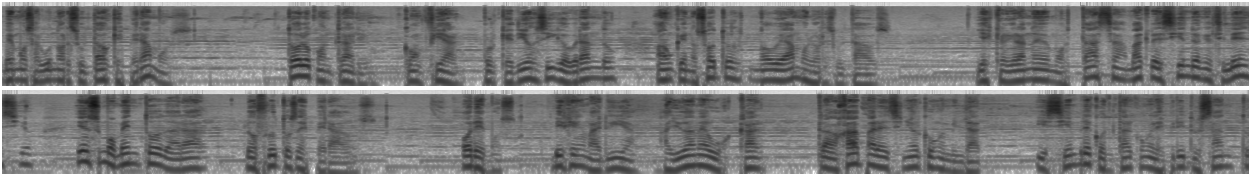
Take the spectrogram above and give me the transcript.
vemos algunos resultados que esperamos. Todo lo contrario, confiar, porque Dios sigue obrando aunque nosotros no veamos los resultados. Y es que el grano de mostaza va creciendo en el silencio y en su momento dará los frutos esperados. Oremos, Virgen María, ayúdame a buscar, trabajar para el Señor con humildad y siempre contar con el Espíritu Santo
